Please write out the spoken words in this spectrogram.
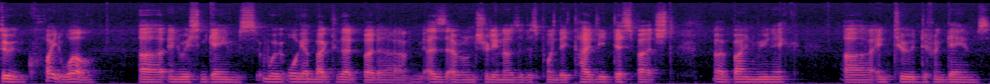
doing quite well uh, in recent games. We'll, we'll get back to that, but uh, as everyone surely knows at this point, they tidily dispatched uh, Bayern Munich uh, in two different games.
